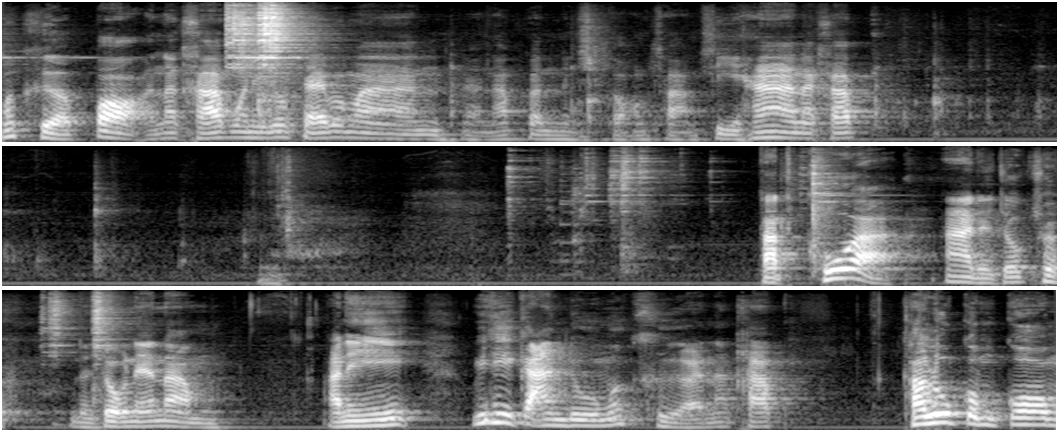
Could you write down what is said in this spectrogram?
มะเขือเปาะนะครับ วันนี้ต้องใช้ประมาณนับกันหนึ่งสองสามสี่ห้านะครับ ตัดขั้วอ่าเดี๋ยวโจ๊กช่วยเดี๋ยวโจ๊กแนะนำอันนี้วิธีการดูมะเขือนะครับ ถ้าลูกกลม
